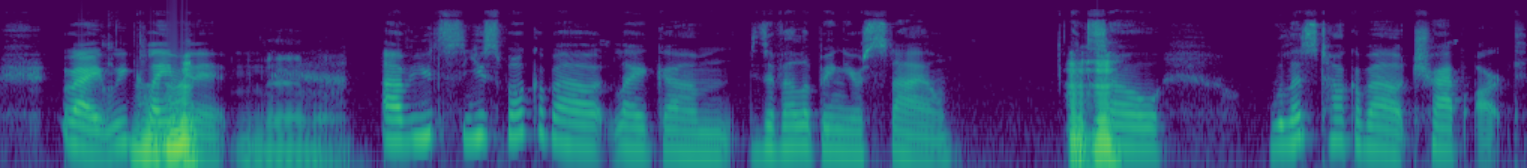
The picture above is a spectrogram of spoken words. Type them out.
right, we claiming it. Yeah, man. Um, you you spoke about like um developing your style, and Mhm. so well, let's talk about trap art.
